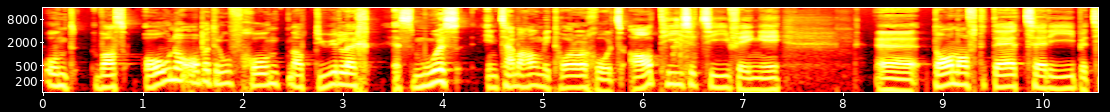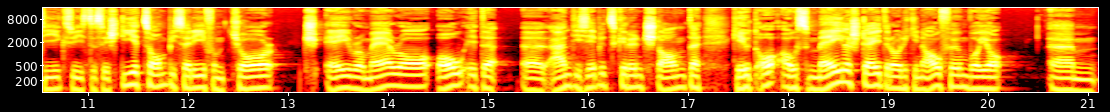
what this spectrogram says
Und was auch noch oben drauf kommt, natürlich, es muss im Zusammenhang mit Horror kurz angeteasert sein, finde ich äh, Dawn of the Dead Serie, beziehungsweise das ist die Zombie-Serie von George A. Romero, auch in den äh, Ende 70er entstanden, gilt auch als Meilenstein, der Originalfilm, wo ja ähm,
